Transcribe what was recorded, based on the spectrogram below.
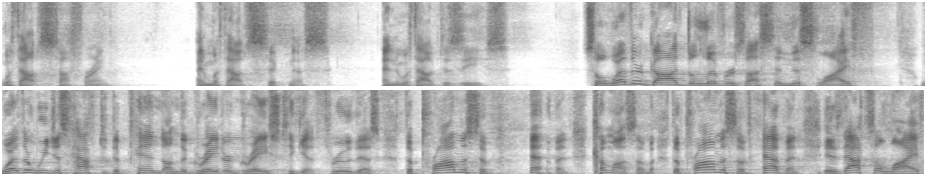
without suffering and without sickness and without disease. So, whether God delivers us in this life, whether we just have to depend on the greater grace to get through this, the promise of heaven, come on, somebody, the promise of heaven is that's a life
